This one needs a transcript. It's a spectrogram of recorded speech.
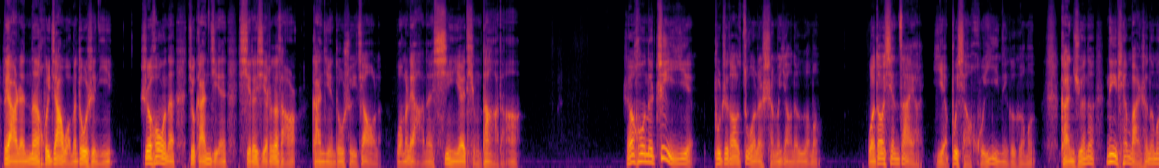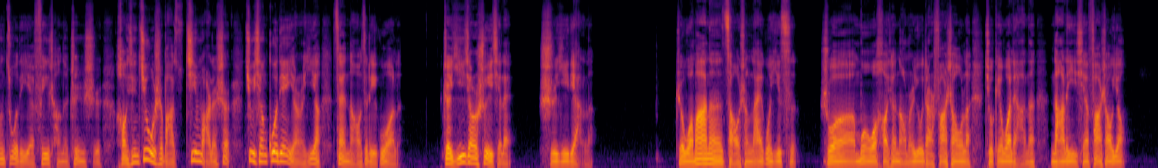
俩人呢回家，我们都是泥。之后呢就赶紧洗了洗了个澡，赶紧都睡觉了。我们俩呢心也挺大的啊。然后呢这一夜不知道做了什么样的噩梦，我到现在啊也不想回忆那个噩梦，感觉呢那天晚上的梦做的也非常的真实，好像就是把今晚的事儿就像过电影一样在脑子里过了。这一觉睡起来，十一点了。这我妈呢，早上来过一次，说摸我好像脑门有点发烧了，就给我俩呢拿了一些发烧药。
